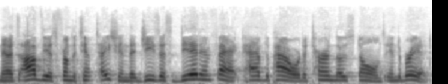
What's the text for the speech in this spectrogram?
Now, it's obvious from the temptation that Jesus did, in fact, have the power to turn those stones into bread.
